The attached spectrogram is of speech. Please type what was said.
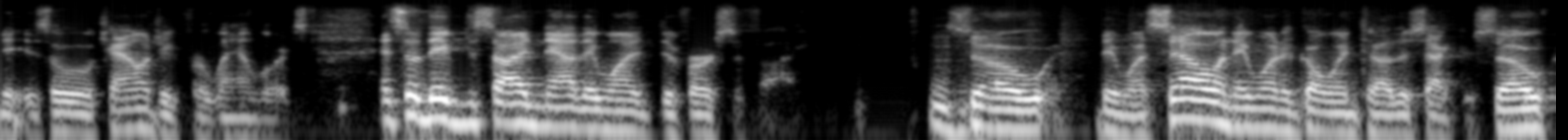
is a little challenging for landlords. And so they've decided now they want to diversify. Mm-hmm. So they want to sell and they want to go into other sectors. So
